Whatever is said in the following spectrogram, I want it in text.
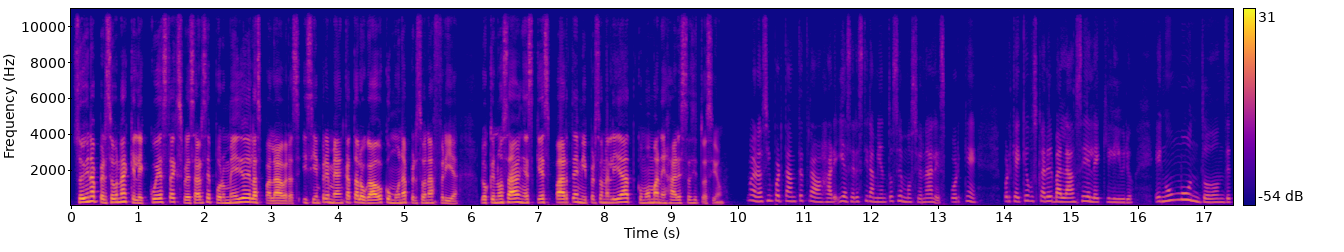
soy una persona que le cuesta expresarse por medio de las palabras y siempre me han catalogado como una persona fría. Lo que no saben es que es parte de mi personalidad, cómo manejar esta situación. Bueno, es importante trabajar y hacer estiramientos emocionales. ¿Por qué? Porque hay que buscar el balance y el equilibrio. En un mundo donde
